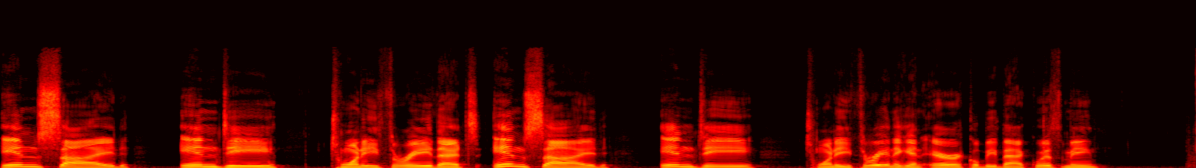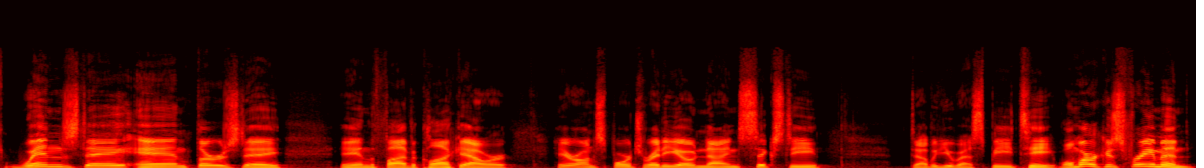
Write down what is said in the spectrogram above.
INSIDEIND23. That's inside Indy 23. And again, Eric will be back with me Wednesday and Thursday in the 5 o'clock hour here on Sports Radio 960 WSBT. Well, Marcus Freeman,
